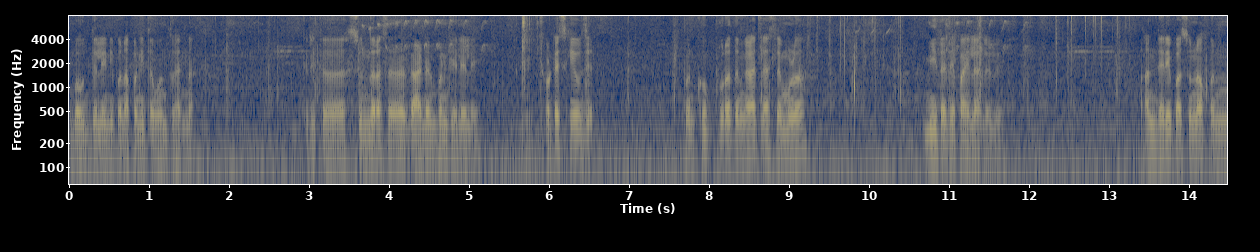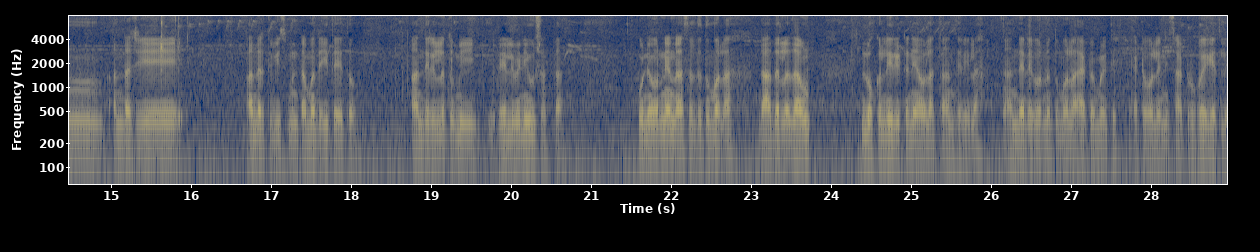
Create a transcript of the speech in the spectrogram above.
बौद्ध लेणी पण आपण इथं म्हणतो ह्यांना. तर इथं सुंदर असं गार्डन पण केलेलं आहे. छोटेच केव्ज आहेत. पण खूप पुरातन काळातले असल्यामुळं मी इथं ते पाहायला आलेलो आहे. अंधेरीपासून आपण अंदाजे पंधरा ते वीस मिनटामध्ये इथं येतो. अंधेरीला तुम्ही रेल्वेने येऊ शकता. पुण्यावरून येणार असेल तर तुम्हाला दादरला जाऊन लोकलनी रिटर्न यावं लागतं अंधेरीला. अंधेरीवरनं तुम्हाला ॲटो मिळते. ॲटोवाल्यांनी साठ रुपये घेतले.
